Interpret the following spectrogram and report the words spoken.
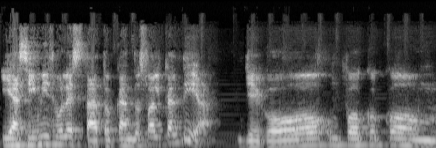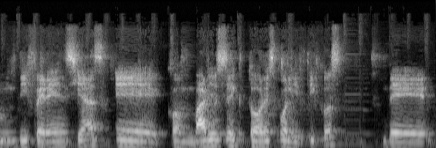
Y asimismo le está tocando su alcaldía. Llegó un poco con diferencias eh, con varios sectores políticos, de,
